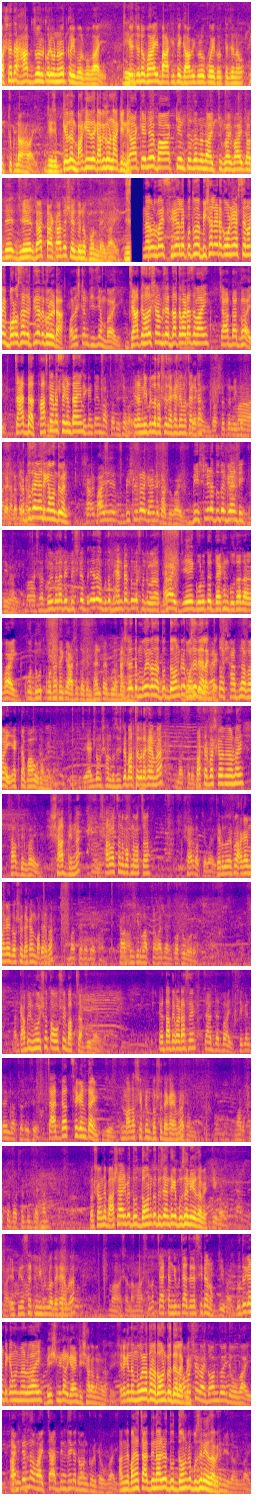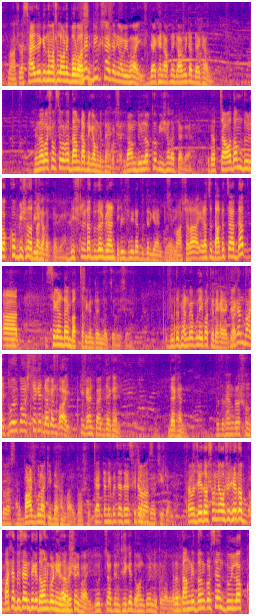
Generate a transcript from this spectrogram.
ওর সাথে হাত জোর করে অনুরোধ করি বলব ভাই। কেউ যেন ভাই বাকিতে ক্রয় করতে যেন ইচ্ছুক না হয়। জি জি কেউ যেন বাকি গাবি করে না কিনে। না কেনে বা কিনতে যেন না ইচ্ছুক হয় ভাই যাতে যে যার টাকা আছে সে জন্য ফোন দেয় ভাই। নারুল ভাই সিরিয়ালে প্রথমে বিশাল একটা গরু নিয়ে আসছেন অনেক বড় সাইজের কি জাতের গরু এটা? হলস্টাইন ফিজিয়াম ভাই। জাতি সেরকম দাঁতে কয়টা আছে ভাই? চার দাঁত ভাই। চার দাঁত ফার্স্ট টাইম না সেকেন্ড টাইম সেকেন্ড টাইম বাচ্চা দিয়েছে ভাই। এটা নিবিলে দর্শক দেখাই দিই আমরা চারটা। দেখেন দর্শকদের নিকট চারটা এটা দুধের গ্যারান্টি কেমন দিবেন? ভাই বিশ লিটার গ্যারান্টি থাকবে ভাই। বিশ লিটার দুধের গ্যারান্টি জি ভাই। মাশাআল্লাহ দুই বেলা দিয়ে বিশ লিটার এই তো ভ্যান প্যাপগুলো সুন্দর যাচ্ছে ভাই যে গরুতে দেখেন বোঝা যাবে ভাই দুধ কোথা থেকে আসে দেখেন ফ্যান পাইপগুলা আসলে তো মুখের কথা দুধ দহন করে বুঝে দেওয়া লাগবে। এত স্বাদ ভাই একটা পা উঠাবে না। জি একদম শান্ত শিষ্ট। বাচ্চাটা দেখাই আমরা। বাচ্চার বয়স কেমন ভাই? সাত দিন ভাই। সাত দিন না? সার বাচ্চা না বকনা বাচ্চা? সার বাচ্চা ভাই। যেটা একটু আগাই মাগাই দর্শক দেখান বাচ্চাটা। বাচ্চাটা দেখান। সাত দিনের বাচ্চা ভাই দেন কত বড়। আর গাভীর ভবিষ্যৎ অবশ্যই বাচ্চা। জি ভাই। এটা দাঁতে কটা আছে? চার দাঁত ভাই সেকেন্ড টাইম বাচ্চা দিয়েছে চার দাঁত সেকেন্ড টাইম জি। মাদার শেপটেম দর্শক দেখাই আমরা। দেখেন মানসিকটা দর্শক দুধ দেখান। দর্শক আমাদের বাসায় আসবে দুধ দহন করে দুই থেকে বুঝে নিয়ে যাবে। জি ভাই। এর পিছনে একটা নিবিলগুলো দেখাই আমরা। মাশাল্লাহ মাশাল্লাহ চারটা নিবিল চার জায়গায় সিটানো জি ভাই। দুধের গ্যারান্টি কেমন মেল ভাই? বিশ লিটার গ্যারান্টি সারা বাংলাদেশ। এটা কিন্তু মুখের কথা দহন করে দেওয়া লাগবে। অবশ্যই ভাই দহন করে দেবো ভাই। একদিন না ভাই চার দিন থেকে দহন করে দেবো ভাই। আপনার বাসা চার দিন আসবে দুধ দহন করে বুঝে নিয়ে যাবে। নিয়ে যাবে ভাই। মাশাল্লাহ সাইজে কিন্তু মাশাল্লাহ অনেক বড় আছে। অনেক বিগ সাইজের গাবি ভাই। দেখেন আপনি গাবিটা দেখান। মিনাল ভাই সবচেয়ে বড় দামটা আপনি কেমন নির্ধারণ করছেন? দাম লক্ষ বিশ হাজার টাকা। এটা চাওয়া দাম দুই লক্ষ বিশ হাজার টাকা। বিশ লিটার দুধের গ্যারান্টি বিশ লিটার দুধের গ্যারান্টি এটা হচ্ছে দাঁতের চার দাঁত আর সেকেন্ড টাইম বাচ্চা। সেকেন্ড টাইম বাচ্চা দিয়েছে দুধের ভ্যান পাইপগুলো এই পাশে দেখা যায় দেখেন ভাই দুই পাশ থেকে দেখেন ভাই কি ভ্যান পাইপ দেখেন। দেখেন। দুধের ভ্যানগুলো সুন্দর আছে। আর বাটগুলা কি দেখেন ভাই দর্শক। চারটা নিপে চার জায়গায় সিটানো আছে। ছিটান। তারপর যে দর্শক নেই অবশ্যই সে তো বাসায় দুই চার দিন থেকে দহন করে নিয়ে যাবে। অবশ্যই ভাই দুধ চার দিন থেকে দহন করে নিতে পারবে এটার দাম নির্ধারণ করছেন দুই লক্ষ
